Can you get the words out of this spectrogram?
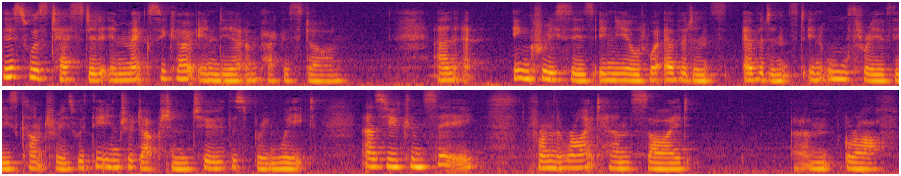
This was tested in Mexico, India and Pakistan and increases in yield were evidence, evidenced in all three of these countries with the introduction to the spring wheat. As you can see from the right hand side um, graph.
